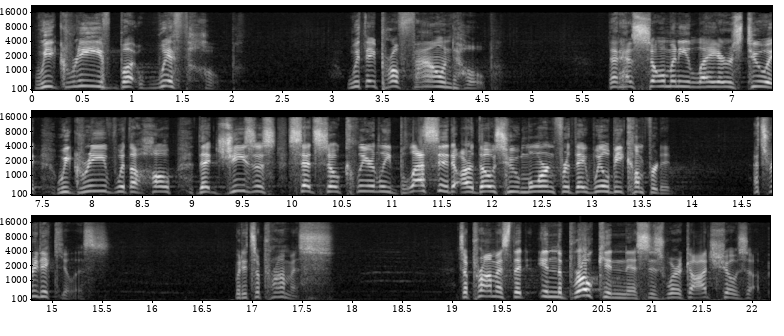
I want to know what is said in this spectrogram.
We grieve, but with hope, with a profound hope that has so many layers to it. We grieve with a hope that Jesus said so clearly Blessed are those who mourn, for they will be comforted. That's ridiculous. But it's a promise. It's a promise that in the brokenness is where God shows up.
